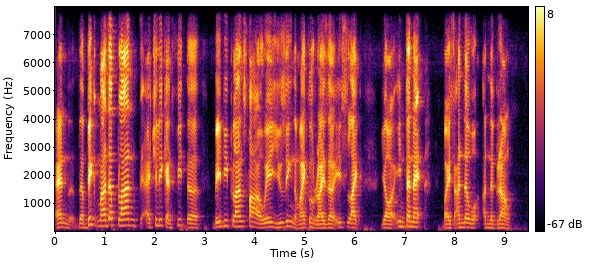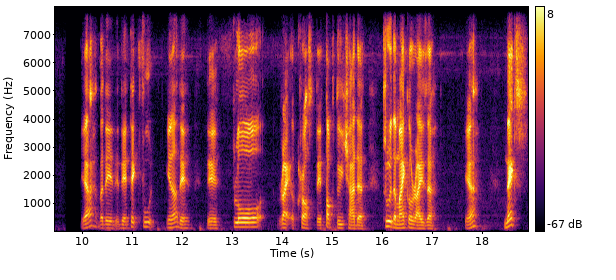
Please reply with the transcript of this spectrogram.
And the big mother plant actually can feed the baby plants far away using the mycorrhiza. It's like your internet. but it's under underground. Yeah, but they they take food. You know, they they flow right across. They talk to each other through the mycorrhiza. Yeah. Next.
